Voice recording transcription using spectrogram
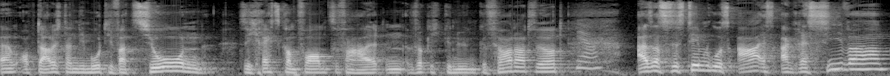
ähm, ob dadurch dann die Motivation, sich rechtskonform zu verhalten, wirklich genügend gefördert wird. Ja. Also das System in den USA ist aggressiver,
